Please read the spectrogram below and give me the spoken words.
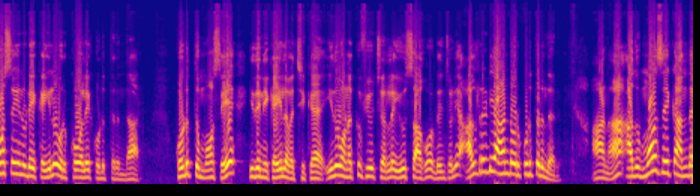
மோசையினுடைய கையில ஒரு கோலை கொடுத்திருந்தார். கொடுத்து மோசே இதை நீ கையில் வச்சுக்க. இது உனக்கு ஃபியூச்சரில் யூஸ் ஆகும் அப்படின்னு சொல்லி ஆல்ரெடி ஆண்டவர் கொடுத்துருந்தாரு. ஆனால் அது மோசைக்கு அந்த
